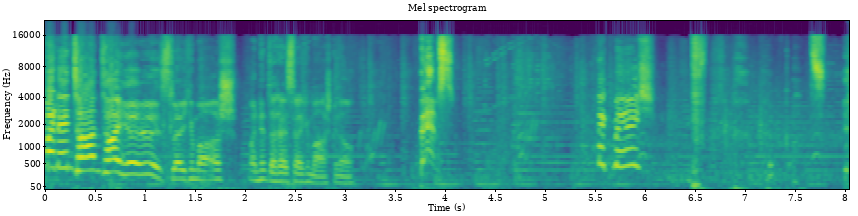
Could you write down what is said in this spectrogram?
Mein Hinternteil ist gleich im Arsch. Mein Hinterteil ist gleich im Arsch, genau. Leck mich! oh Gott.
